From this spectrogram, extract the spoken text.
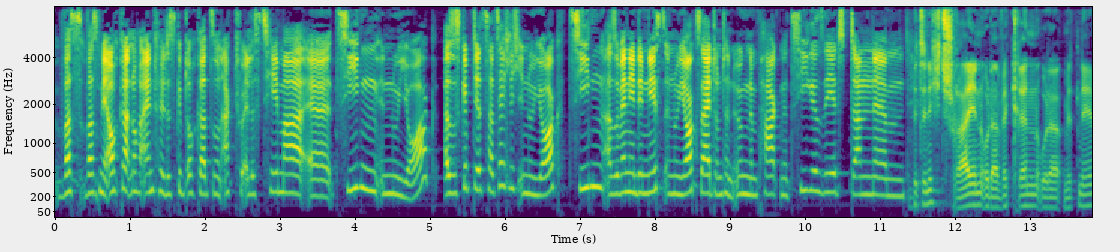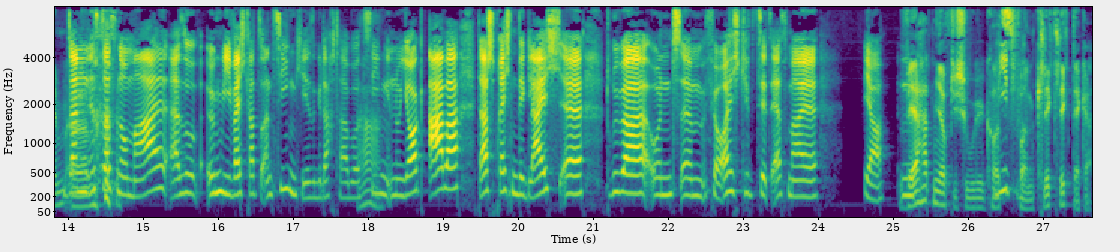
was, was mir auch gerade noch einfällt, es gibt auch gerade so ein aktuelles Thema äh, Ziegen in New York. Also es gibt jetzt tatsächlich in New York Ziegen. Also wenn ihr demnächst in New York seid und in irgendeinem Park eine Ziege seht, dann ähm, Bitte nicht schreien oder wegrennen oder mitnehmen. dann Ähm, ist das normal. Also irgendwie, weil ich gerade so an Ziegenkäse gedacht habe, Ah. Ziegen in New York. Aber da sprechen wir gleich äh, drüber und ähm, für euch gibt's jetzt erstmal ja Wer hat mir auf die Schuhe gekotzt Lied- von Klick, Klick, Decker?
